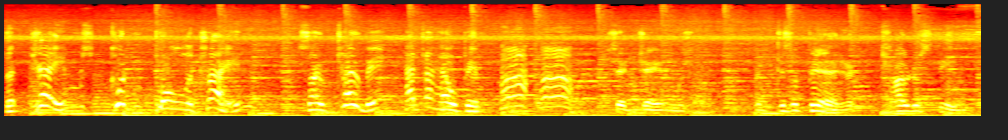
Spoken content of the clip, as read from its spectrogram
that James couldn't pull the train, so Toby had to help him, Ha ha, said James, and disappeared in a cloud of steam.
